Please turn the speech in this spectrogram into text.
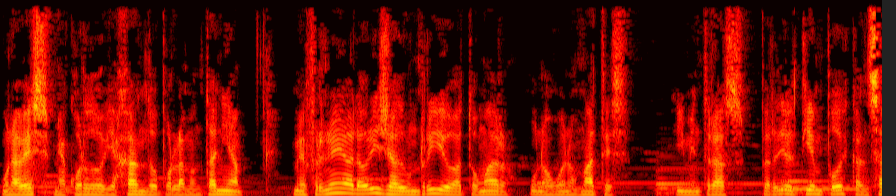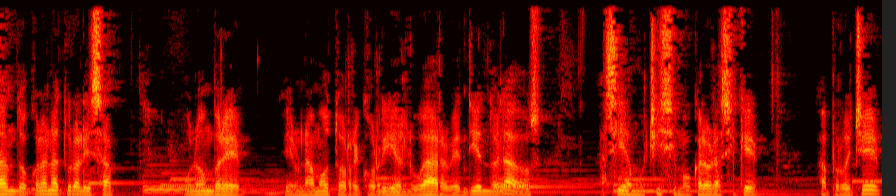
Una vez, me acuerdo viajando por la montaña, me frené a la orilla de un río a tomar unos buenos mates, y mientras perdía el tiempo descansando con la naturaleza, un hombre en una moto recorría el lugar vendiendo helados. Hacía muchísimo calor, así que aproveché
